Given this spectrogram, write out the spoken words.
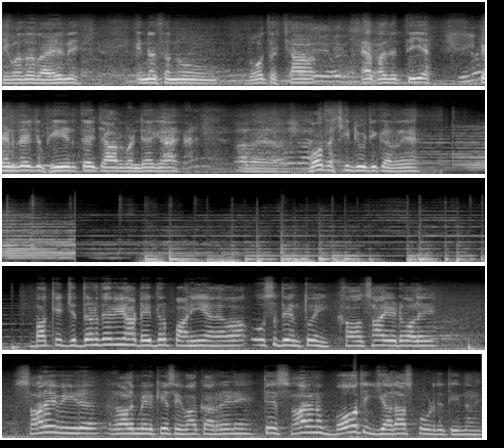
ਸੇਵਾਦਾਰ ਆਏ ਨੇ। ਇਹਨਾਂ ਸਾਨੂੰ ਬਹੁਤ ਅੱਛਾ ਸਹਾਇਤਾ ਦਿੱਤੀ ਹੈ। ਪਿੰਡ ਦੇ ਵਿੱਚ ਫੀਡ ਤੇ ਚਾਰ ਵੰਡਿਆ ਗਿਆ ਹੈ ਔਰ ਬਹੁਤ ਅੱਛੀ ਡਿਊਟੀ ਕਰ ਰਹੇ ਹੈ। ਬਾਕੀ ਜਿੱਦਣ ਦੇ ਵੀ ਸਾਡੇ ਇੱਧਰ ਪਾਣੀ ਆਇਆ ਵਾ, ਉਸ ਦਿਨ ਤੋਂ ਹੀ ਖਾਲਸਾ ਏਡ ਵਾਲੇ ਸਾਰੇ ਵੀਰ ਰਲ ਮਿਲ ਕੇ ਸੇਵਾ ਕਰ ਰਹੇ ਨੇ ਤੇ ਸਾਰਿਆਂ ਨੂੰ ਬਹੁਤ ਜ਼ਿਆਦਾ ਸਪੋਰਟ ਦਿੱਤੀ ਇਹਨਾਂ ਨੇ।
